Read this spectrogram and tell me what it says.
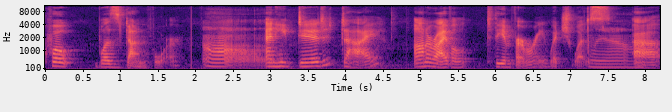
quote, was done for. Oh. And he did die on arrival to the infirmary, which was Yeah. uh,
